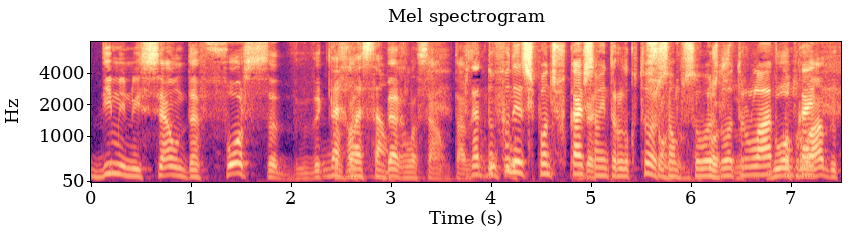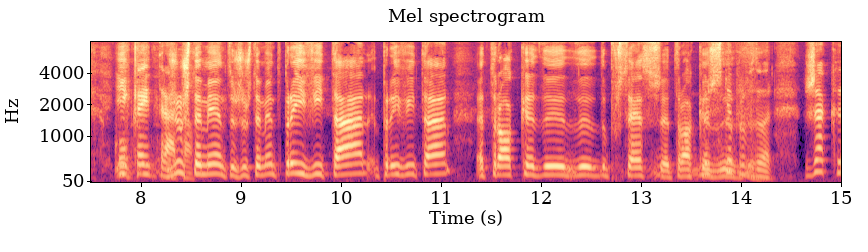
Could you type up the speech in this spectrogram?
diminuição da força de, de, da relação. Da relação tá? Portanto, no fundo, esses pontos focais são interlocutores, são, são pessoas do outro lado, do outro com, lado quem, com quem tratam. Justamente, justamente para evitar, para evitar a troca de, de, de processos, a troca Mas, de... Sr. Professor, já que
